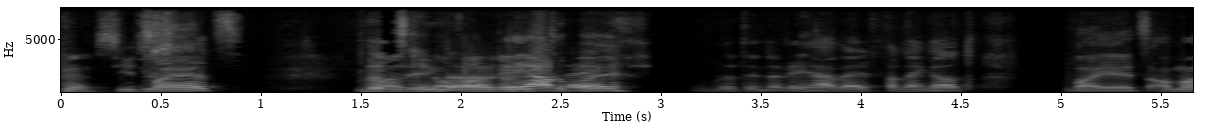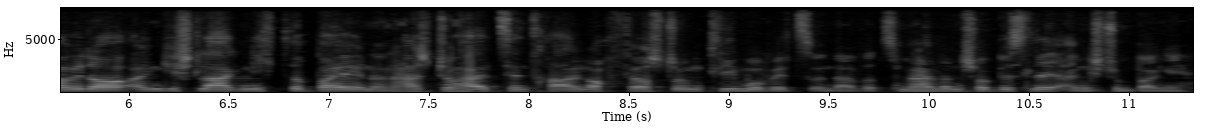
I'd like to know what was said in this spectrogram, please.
sieht man jetzt. Wird in, Reha-Welt, wird in der Reha-Welt verlängert. War ja jetzt auch mal wieder angeschlagen, nicht dabei. Und dann hast du halt zentral noch Förster und Klimowitz. Und da wird es mir halt dann schon ein bisschen Angst und Bange.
